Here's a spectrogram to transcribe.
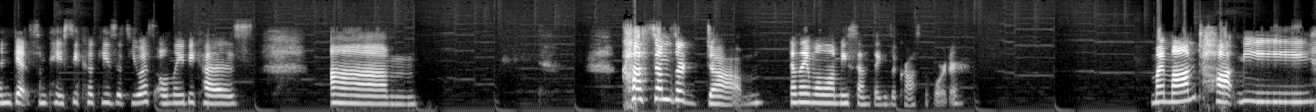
and get some pasty cookies. It's US only because um, customs are dumb and they won't let me send things across the border. My mom taught me,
